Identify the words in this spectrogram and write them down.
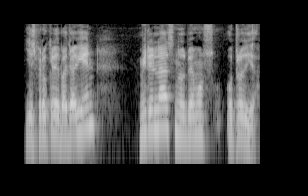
y espero que les vaya bien. Mírenlas, nos vemos otro día.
